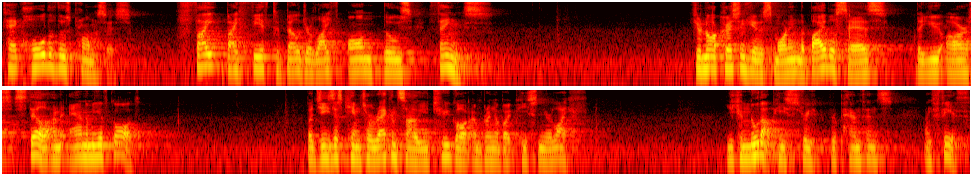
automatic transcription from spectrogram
Take hold of those promises. Fight by faith to build your life on those things. If you're not a Christian here this morning, the Bible says that you are still an enemy of God. But Jesus came to reconcile you to God and bring about peace in your life. You can know that peace through repentance and faith.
